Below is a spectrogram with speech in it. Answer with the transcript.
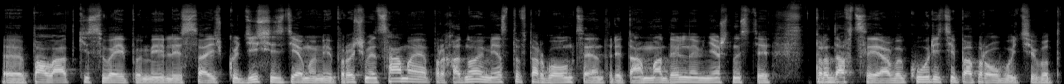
э, палатки с вейпами или с HQD-системами и прочим. Это самое проходное место в торговом центре. Там модельной внешности продавцы, а вы курите, попробуйте. Вот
